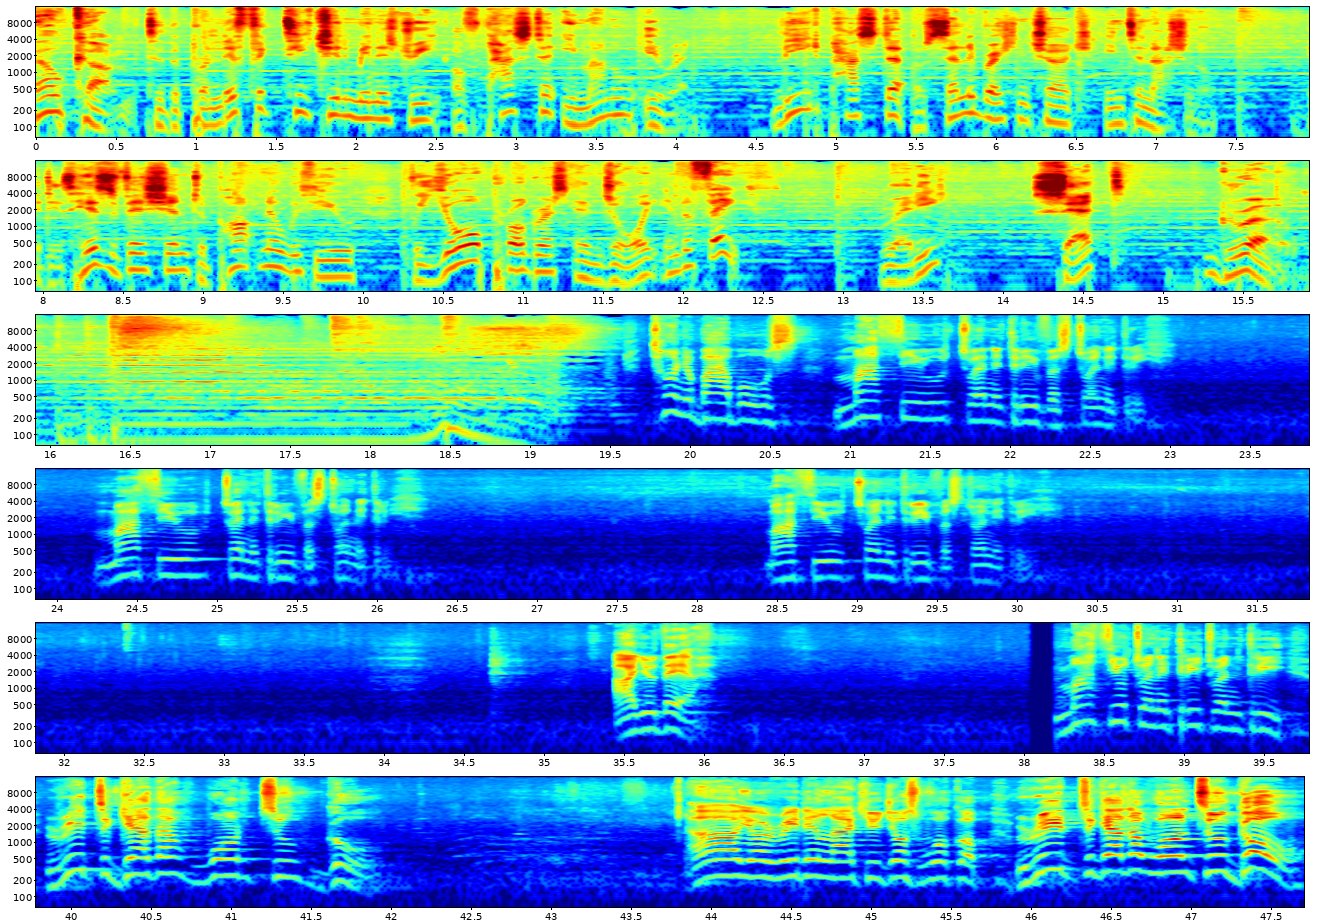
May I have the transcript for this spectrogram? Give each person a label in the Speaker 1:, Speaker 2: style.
Speaker 1: Welcome to the prolific teaching ministry of Pastor Emmanuel Iren, lead pastor of Celebration Church International. It is his vision to partner with you for your progress and joy in the faith. Ready, set, grow.
Speaker 2: Turn your Bibles, Matthew 23, verse 23. Matthew 23, verse 23. Matthew 23, verse 23. Are you there? Matthew 23, 23. Read together, one, two, go. Ah, you're reading like you just woke up. Read together, one, two, go.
